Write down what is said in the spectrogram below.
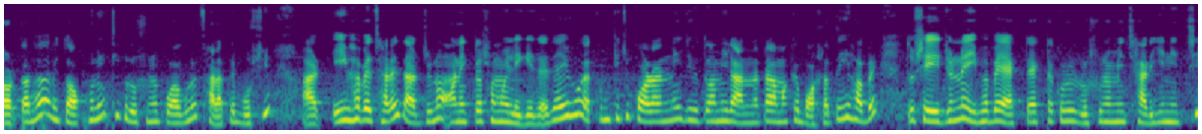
দরকার হয় আমি তখনই ঠিক রসুনের কোয়াগুলো ছাড়াতে বসি। আর এইভাবে ছাড়াই তার জন্য অনেকটা সময় লেগে যায়। যাই হোক এখন কিছু করার নেই যেহেতু আমি রান্নাটা আমাকে বসাতেই হবে। তো সেই জন্য এইভাবে একটা একটা করে রসুন আমি ছাড়িয়ে নিচ্ছি।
